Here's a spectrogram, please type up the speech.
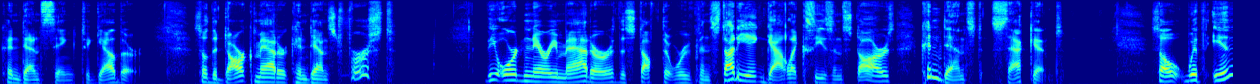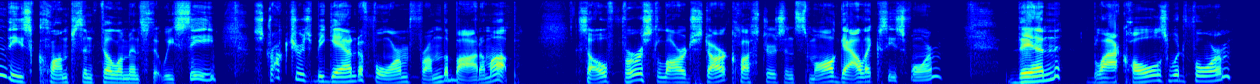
condensing together. So the dark matter condensed first, the ordinary matter, the stuff that we've been studying, galaxies and stars, condensed second. So within these clumps and filaments that we see, structures began to form from the bottom up. So first large star clusters and small galaxies form. Then black holes would form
